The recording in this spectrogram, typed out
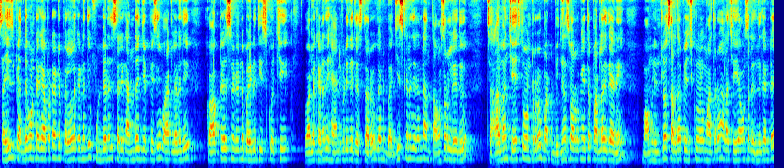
సైజు పెద్దగా ఉంటాయి కాబట్టి అట్లా పిల్లలకి అనేది ఫుడ్ అనేది సరిగ్గా అందని చెప్పేసి వాటి అనేది కాక్టైల్స్ ఏంటంటే బయట తీసుకొచ్చి వాళ్ళకి అనేది హ్యాండ్ ఫీడింగ్ అయితే ఇస్తారు కానీ బజ్జీస్కి అనేది ఏంటంటే అంత అవసరం లేదు. చాలామంది చేస్తూ ఉంటారు బట్ బిజినెస్ పరంగా అయితే పర్లేదు కానీ మామూలు ఇంట్లో సరదా పెంచుకునే వాళ్ళు మాత్రం అలా చేయవసరం లేదు. ఎందుకంటే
